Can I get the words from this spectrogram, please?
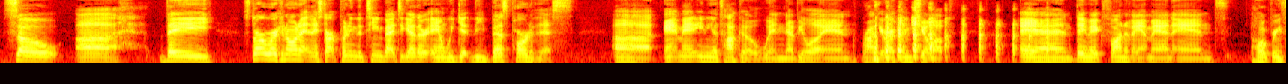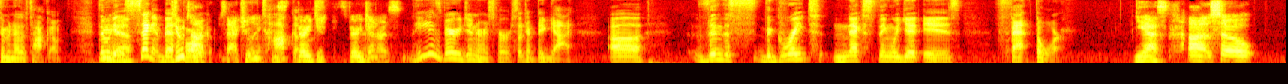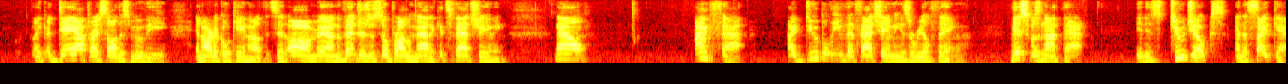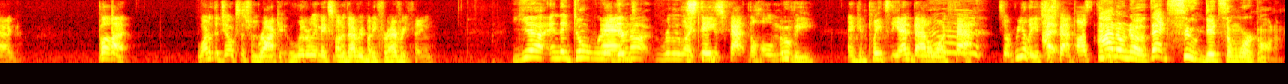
So uh, they start working on it, and they start putting the team back together, and we get the best part of this. Uh, Ant Man eating a taco when Nebula and Rocket Raccoon show up, and they make fun of Ant Man, and Hulk brings him another taco. Then we get Yeah. the second best Two part. tacos, actually. Two He's tacos. Very, gen- he's very generous. He is very generous for such a big guy. Uh, then this the great next thing we get is Fat Thor. Yes. Uh, so, like a day after I saw this movie, an article came out that said, "Oh man, Avengers is so problematic. It's fat shaming." Now, I'm fat. I do believe that fat shaming is a real thing. This was not that. It is two jokes and a sight gag. But one of the jokes is from Rocket, who literally makes fun of everybody for everything. Yeah, and they don't really. They're not really like he stays fat the whole movie and completes the end battle while fat. Eh. So really, it's just I- fat positivity. I don't know. That suit did some work on him.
